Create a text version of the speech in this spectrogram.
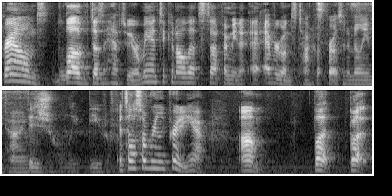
grounds, love doesn't have to be romantic and all that stuff. I mean, everyone's talked about Frozen a million times. visually beautiful. It's also really pretty, yeah. Um, but, but,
